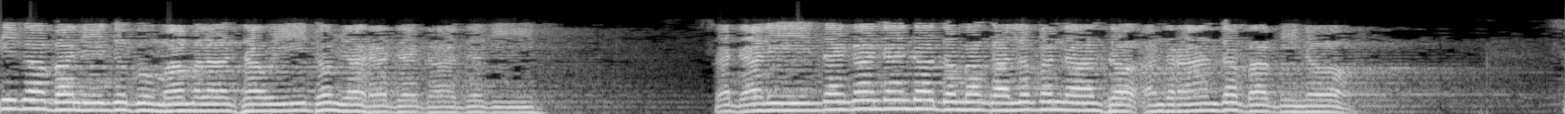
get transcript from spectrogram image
တိကပန္တိဒုက္ခမမလာသဝီထုံးမြရတက္ခသကိသတ္တလီတက္ကတံတောသမကလပနာသောအန္တရံတပ္ပပိနောသ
